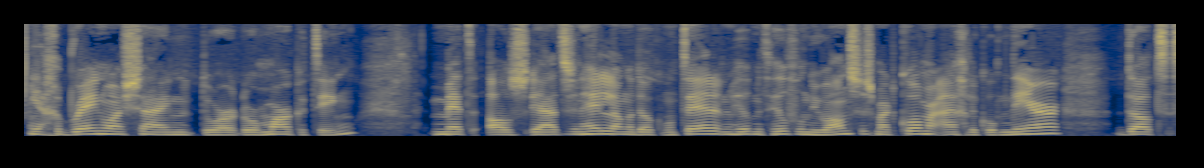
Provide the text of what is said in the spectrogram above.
ja, gebrainwashed zijn door, door marketing. Met als, ja, het is een hele lange documentaire en heel, met heel veel nuances. Maar het kwam er eigenlijk op neer dat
